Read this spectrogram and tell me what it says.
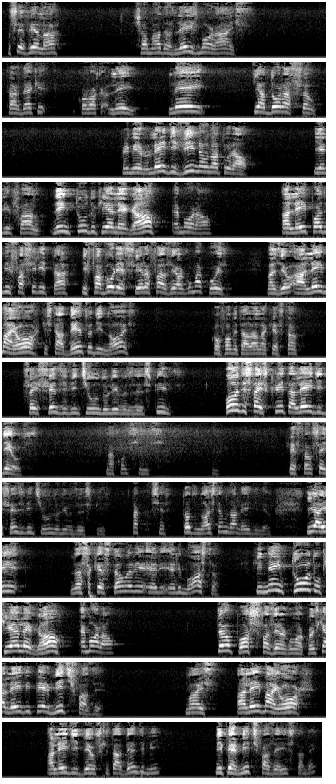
Você vê lá chamadas leis morais. Kardec coloca lei, lei de adoração. Primeiro, lei divina ou natural. E ele fala: nem tudo que é legal é moral. A lei pode me facilitar, me favorecer a fazer alguma coisa. Mas eu, a lei maior que está dentro de nós, conforme está lá na questão 621 do Livro dos Espíritos, onde está escrita a lei de Deus? na consciência. Questão 621 do Livro dos Espíritos. Na consciência. Todos nós temos a lei de Deus. E aí, nessa questão, ele, ele, ele mostra que nem tudo que é legal é moral. Então eu posso fazer alguma coisa que a lei me permite fazer. Mas a lei maior, a lei de Deus que está dentro de mim, me permite fazer isso também.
